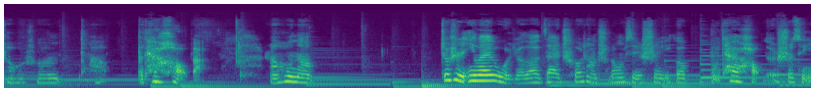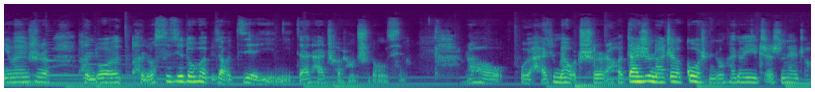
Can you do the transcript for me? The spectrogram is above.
然后我说好，不太好吧。然后呢，就是因为我觉得在车上吃东西是一个不太好的事情，因为是很多很多司机都会比较介意你在他车上吃东西嘛。然后我还是没有吃，然后但是呢，这个过程中他就一直是那种，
